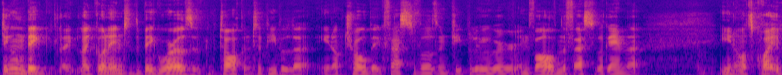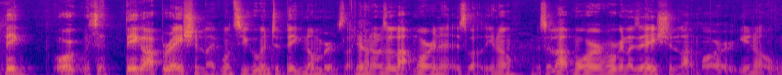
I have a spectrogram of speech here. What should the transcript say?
doing big, like like going into the big worlds of talking to people that you know throw big festivals and people who are involved in the festival game. That you know, it's quite a big or it's a big operation. Like once you go into big numbers, like Yeah. you know, there's a lot more in it as well. You know, there's a lot more organization, a lot more you know,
